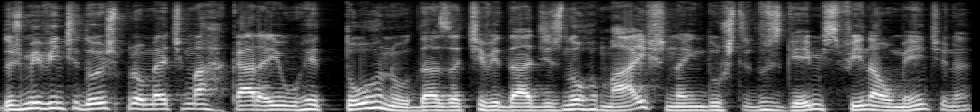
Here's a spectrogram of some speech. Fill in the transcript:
2022 promete marcar aí o retorno das atividades normais na indústria dos games, finalmente, né?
